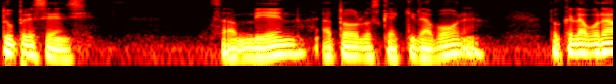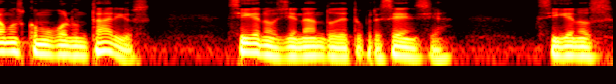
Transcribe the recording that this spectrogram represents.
tu presencia. También a todos los que aquí laboran, lo que laboramos como voluntarios, síguenos llenando de tu presencia. Síguenos,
